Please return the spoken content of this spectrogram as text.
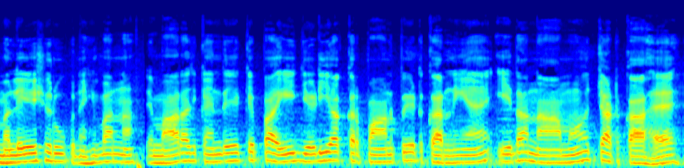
ਮਲੇਸ਼ ਰੂਪ ਨਹੀਂ ਬਣਨਾ। ਤੇ ਮਹਾਰਾਜ ਕਹਿੰਦੇ ਕਿ ਭਾਈ ਜਿਹੜੀ ਆ ਕਿਰਪਾਨ ਭੇਟ ਕਰਨੀ ਹੈ, ਇਹਦਾ ਨਾਮ ਝਟਕਾ ਹੈ।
